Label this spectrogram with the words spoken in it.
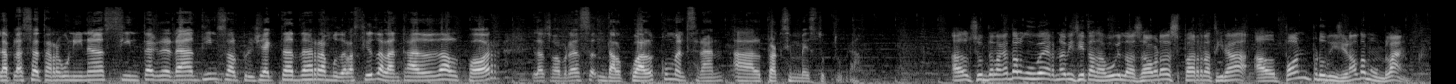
La plaça tarragonina s'integrarà dins del projecte de remodelació de l'entrada del port les obres del qual començaran el pròxim mes d'octubre. El subdelegat del govern ha visitat avui les obres per retirar el pont provisional de Montblanc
